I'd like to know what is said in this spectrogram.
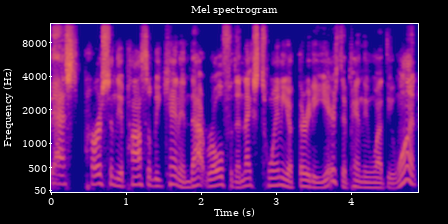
best person they possibly can in that role for the next 20 or 30 years, depending what they want,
